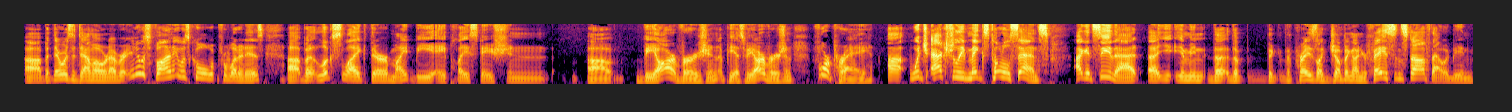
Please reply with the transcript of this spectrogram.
Uh, but there was a demo or whatever, and it was fun. It was cool for what it is. Uh, but it looks like there might be a PlayStation uh, VR version, a PSVR version for Prey, uh, which actually makes total sense. I could see that. Uh, you, I mean, the the the, the Prey's like jumping on your face and stuff. That would be in,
